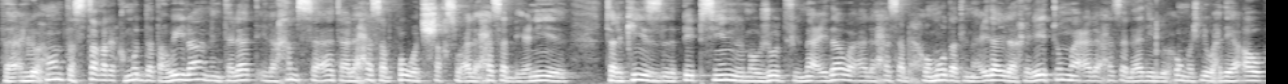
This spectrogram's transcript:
فاللحوم تستغرق مدة طويلة من ثلاث إلى خمس ساعات على حسب قوة الشخص وعلى حسب يعني تركيز البيبسين الموجود في المعدة وعلى حسب حموضة المعدة إلى آخره. ثم على حسب هذه اللحوم مش لوحدها أو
